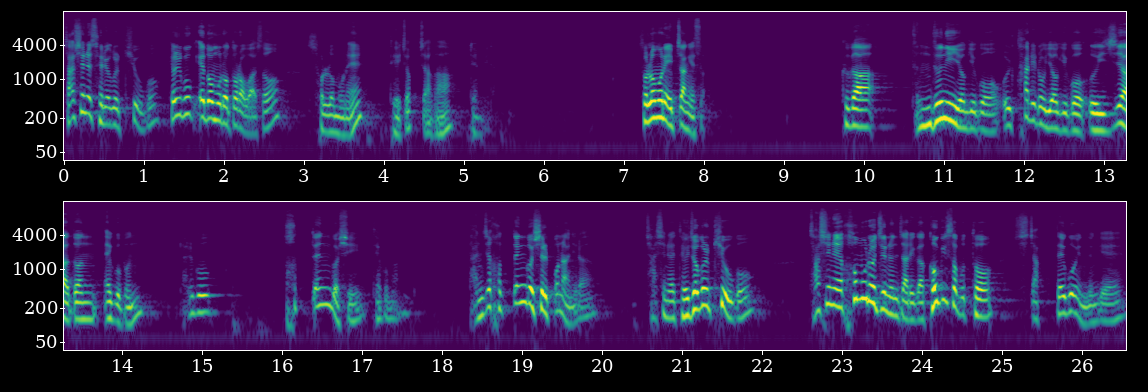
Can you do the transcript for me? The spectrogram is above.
자신의 세력을 키우고 결국 에돔으로 돌아와서 솔로몬의 대접자가 됩니다. 솔로몬의 입장에서 그가 든든히 여기고 울타리로 여기고 의지하던 애굽은 결국 헛된 것이 되고 맙니다. 단지 헛된 것일 뿐 아니라 자신의 대적을 키우고 자신의 허물어지는 자리가 거기서부터 시작되고 있는 게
